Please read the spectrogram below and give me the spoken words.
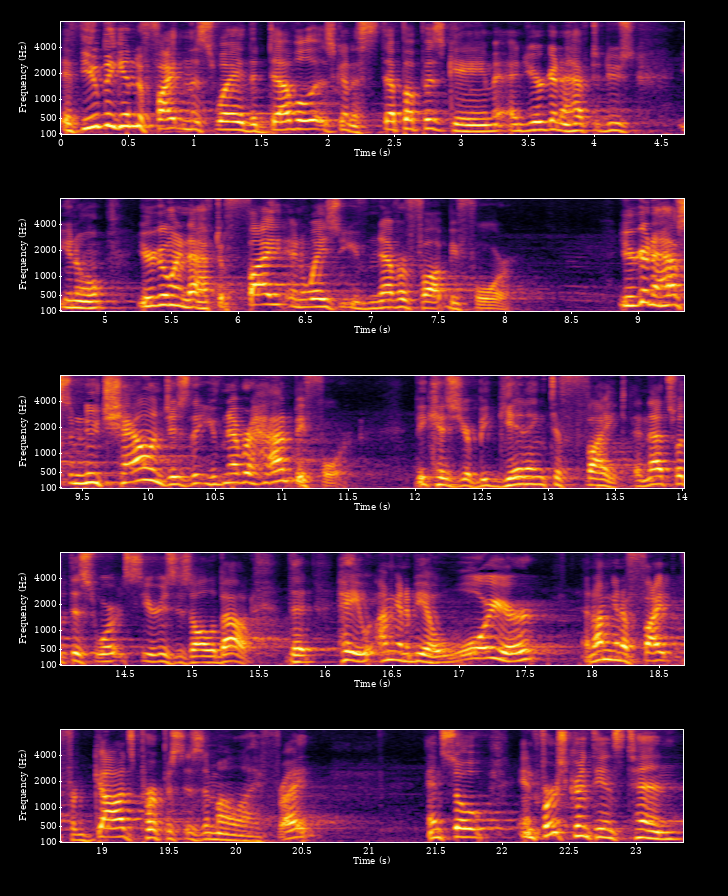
if you begin to fight in this way, the devil is going to step up his game and you're going to have to do, you know, you're going to have to fight in ways that you've never fought before. You're going to have some new challenges that you've never had before because you're beginning to fight. And that's what this series is all about. That, hey, I'm going to be a warrior and I'm going to fight for God's purposes in my life, right? And so in 1 Corinthians 10,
